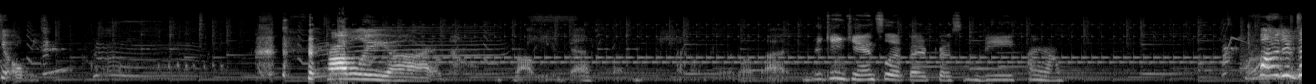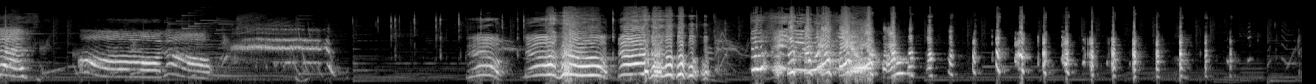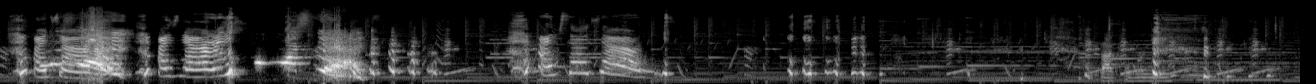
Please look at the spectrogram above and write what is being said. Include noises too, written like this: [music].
You always [laughs] Probably, uh, I don't know. Probably your death, but I don't care about that. We can cancel it by pressing B. I know. With your death! Oh no! No! No! No! Don't take me with you! [laughs] I'm sorry. What? I'm sorry. Back. [laughs]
